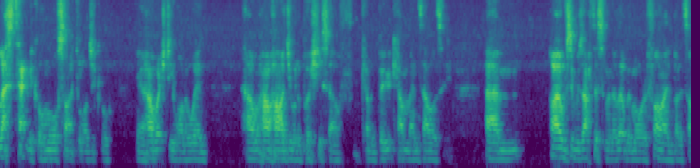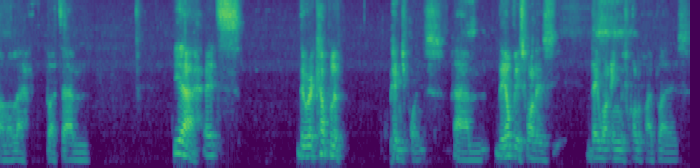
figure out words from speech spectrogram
less technical, more psychological. You know, how much do you want to win? How how hard do you want to push yourself? Kind of boot camp mentality. Um, I obviously was after something a little bit more refined by the time I left, but um, yeah, it's there were a couple of pinch points. Um, the obvious one is they want English qualified players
